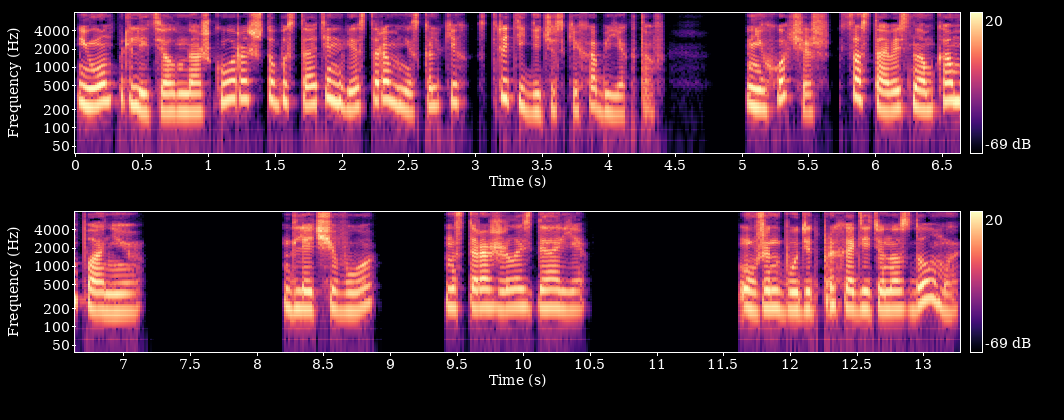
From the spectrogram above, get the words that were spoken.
и он прилетел в наш город, чтобы стать инвестором нескольких стратегических объектов. Не хочешь составить нам компанию? Для чего? Насторожилась Дарья. Ужин будет проходить у нас дома,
